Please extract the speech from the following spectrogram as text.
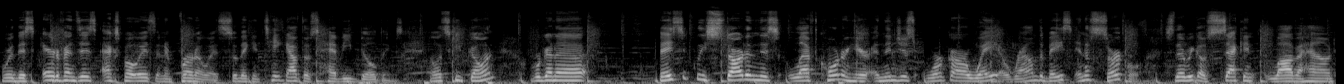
where this air defense is, X-Bow is, and Inferno is, so they can take out those heavy buildings. Now let's keep going. We're going to basically start in this left corner here and then just work our way around the base in a circle. So there we go, second Lava Hound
